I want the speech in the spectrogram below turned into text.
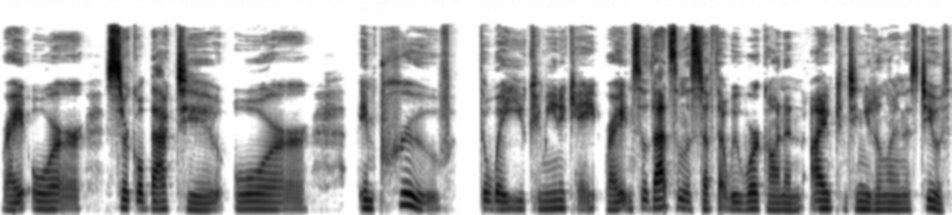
right? Or circle back to or improve the way you communicate, right? And so that's some of the stuff that we work on. And I continue to learn this too is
